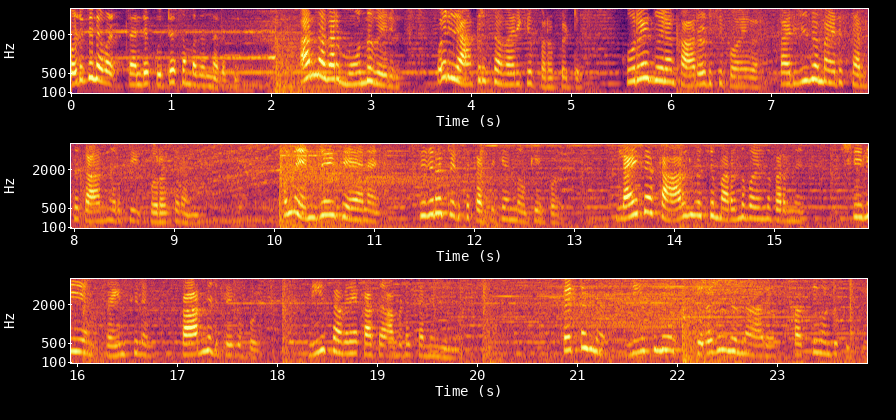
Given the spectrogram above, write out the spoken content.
ഒടുവിൽ അവൾ തന്റെ കുറ്റസമ്മതം നടത്തി. അന്ന് അവർ മൂന്നുപേരും ഒരു രാത്രി സവാരിക്ക് പുറപ്പെട്ടു. കുറെ ദൂരം കാറോടിച്ചു പോയവർ പരിചിതമായ ഒരു സ്ഥലത്ത് കാർ നിർത്തി പുറത്തിറങ്ങി. ഒന്ന് എൻജോയ് ചെയ്യാനായി സിഗരറ്റ് എടുത്ത് കത്തിക്കാൻ നോക്കിയപ്പോൾ ലൈറ്റർ കാറിൽ വെച്ച് മറന്നുപോയെന്ന് പറഞ്ഞ് ഷിലിയും റേഞ്ചിലും കാറിനടുത്തേക്ക് പോയി. നീസ് അവരെ കാത്ത് അവിടെ തന്നെ നിന്നു. പെട്ടെന്ന് നീസിനെ ചിറകിൽ നിന്ന് ആരോ കത്തി കൊണ്ട് കുത്തി.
